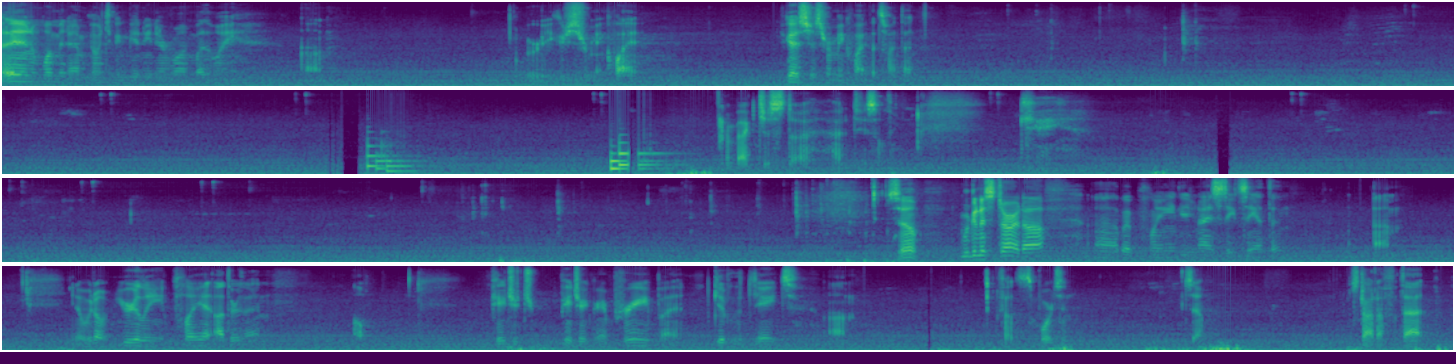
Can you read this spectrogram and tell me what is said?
In one minute, I'm going to be muting everyone, by the way. Um, or you could just remain quiet. If you guys just remain quiet, that's fine then. I'm back, just uh, had to do something. Okay. So, we're gonna start off uh, by playing the United States anthem. Um, you know, we don't really play it other than, well, Patriot, Patriot Grand Prix, but given the date, um, felt it's important. So, start off with that.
